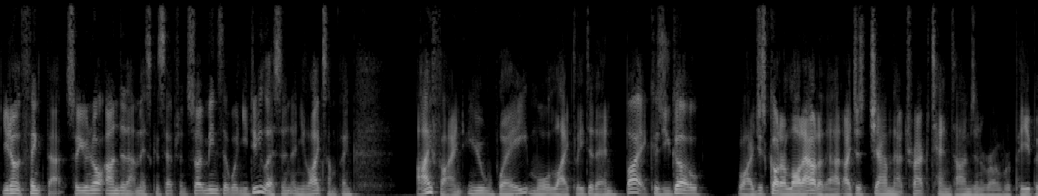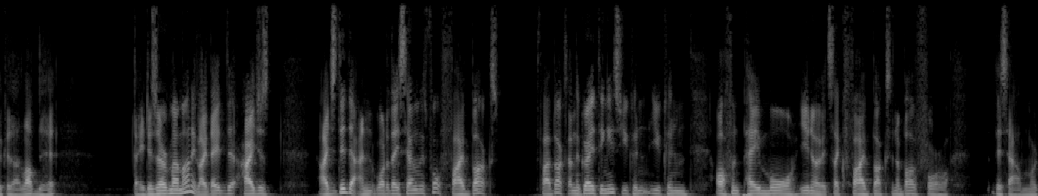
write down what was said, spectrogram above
You don't think that. So you're not under that misconception. So it means that when you do listen and you like something, I find you're way more likely to then buy it because you go, well, I just got a lot out of that. I just jammed that track 10 times in a row, repeat because I loved it. They deserve my money. Like they, I just, I just did that. And what are they selling this for? Five bucks, five bucks. And the great thing is you can, you can often pay more. You know, it's like five bucks and above for this album or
